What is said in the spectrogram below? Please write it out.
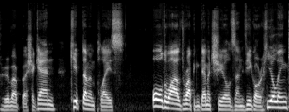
reverb bash again, keep them in place, all the while dropping damage shields and vigor healing.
